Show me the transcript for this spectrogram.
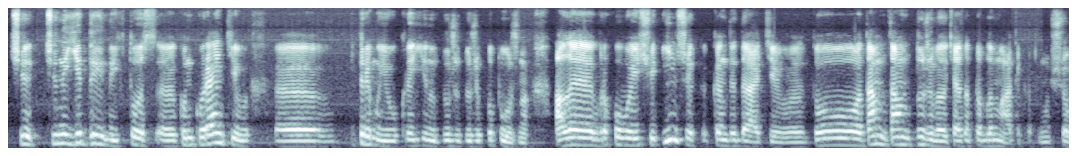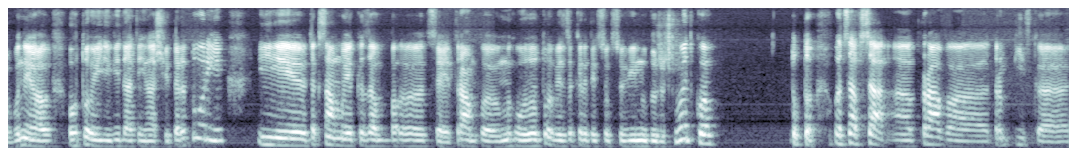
чи, чи не єдиний, хто з е, конкурентів е, підтримує Україну дуже дуже потужно. Але враховуючи інших кандидатів, то там там дуже величезна проблематика, тому що вони готові віддати і наші території, і так само як казав е, цей Трамп, ми готові закрити цю війну дуже швидко. Тобто, оця вся е, права трампійська,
